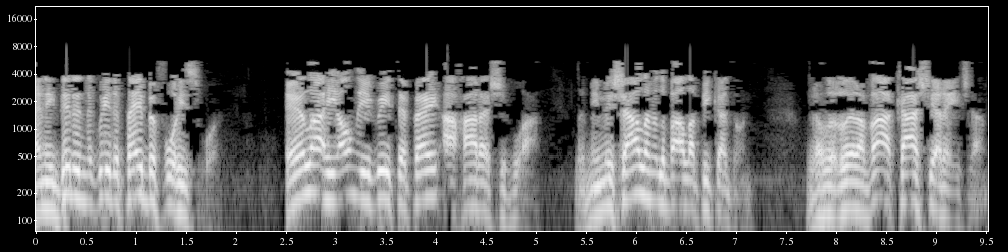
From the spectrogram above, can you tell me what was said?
And he didn't agree to pay before he swore. Ela, he only agreed to pay achara reisha.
